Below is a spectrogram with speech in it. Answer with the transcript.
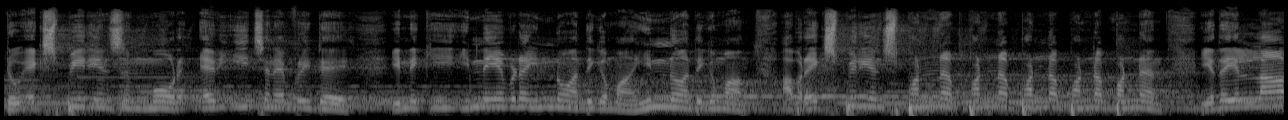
to experience more each and every day இன்னைக்கு இன்னைய விட இன்னும் அதிகமாக இன்னும் அதிகமாக அவரை எக்ஸ்பீரியன்ஸ் பண்ண பண்ண பண்ண பண்ண பண்ண எதையெல்லாம்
